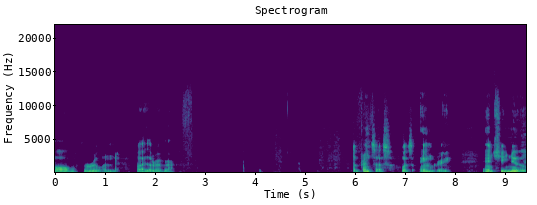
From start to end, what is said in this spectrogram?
all ruined by the river. The princess was angry, and she knew,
